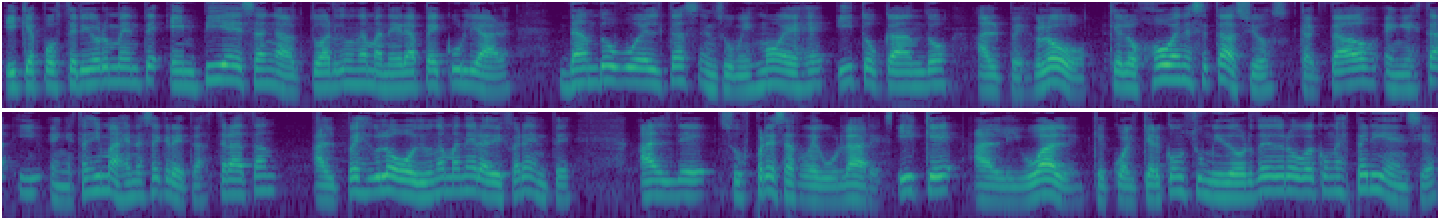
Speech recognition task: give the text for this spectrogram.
y que posteriormente empiezan a actuar de una manera peculiar dando vueltas en su mismo eje y tocando al pez globo. Que los jóvenes cetáceos captados en, esta, en estas imágenes secretas tratan al pez globo de una manera diferente al de sus presas regulares y que al igual que cualquier consumidor de droga con experiencia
